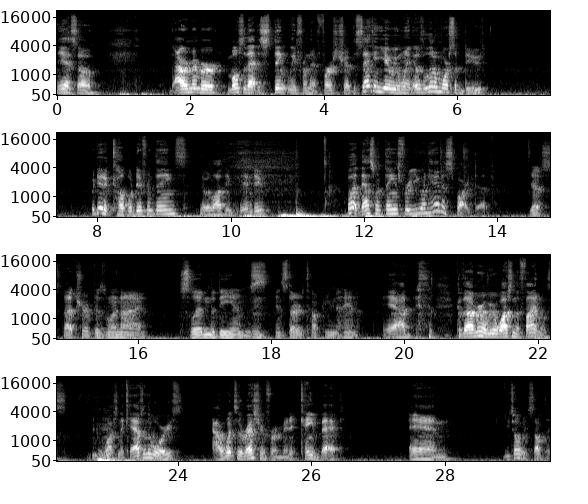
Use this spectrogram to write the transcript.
yeah, so I remember most of that distinctly from that first trip. The second year we went, it was a little more subdued. We did a couple different things. There were a lot of things we didn't do. But that's when things for you and Hannah sparked up. Yes, that trip is when I slid in the DMs Mm. and started talking to Hannah. Yeah, because I, remember we were watching the finals. We Mhm. were watching the Cavs and the Warriors. I went to the restroom for a minute, came back, and you told me something.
